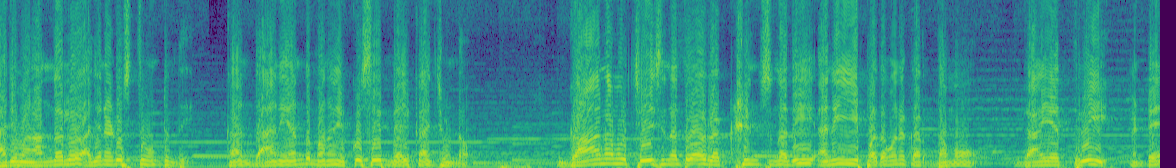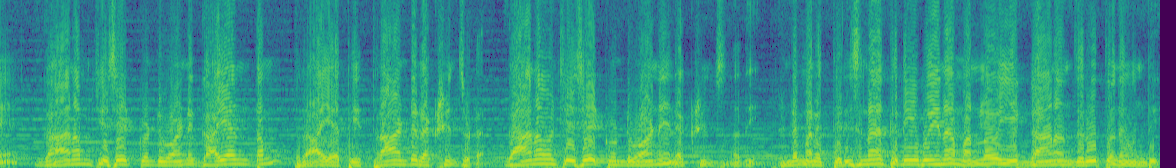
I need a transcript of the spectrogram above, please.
అది మనందరిలో అది నడుస్తూ ఉంటుంది. కానీ దాని అందు మనం ఎక్కువసేపు మేల్కాంచి ఉండం. గానము చేసినతో రక్షించున్నది అని ఈ పదమునకు అర్థము. గాయత్రి అంటే గానం చేసేటువంటి వాడిని గాయంతం త్రాయతి. త్రా అంటే రక్షించుట. గానం చేసేటువంటి వాడిని రక్షించున్నది అంటే మనకు తెలిసినా తెలియపోయినా మనలో ఈ గానం జరుగుతూనే ఉంది.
